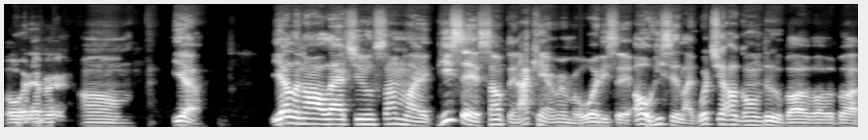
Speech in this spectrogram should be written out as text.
or whatever. Um, yeah, yelling all at you. So I'm like, he said something. I can't remember what he said. Oh, he said, like, what y'all gonna do? Blah, blah, blah, blah.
